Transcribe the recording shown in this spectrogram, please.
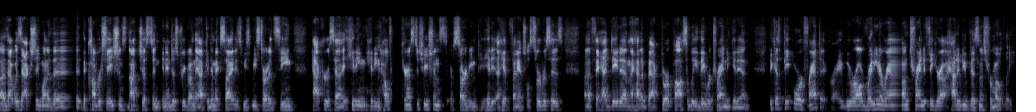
uh, that was actually one of the the conversations, not just in, in industry but on the academic side, is we, we started seeing hackers uh, hitting hitting healthcare institutions, starting to hit hit financial services. Uh, if they had data and they had a back door, possibly they were trying to get in because people were frantic. Right, we were all running around trying to figure out how to do business remotely.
